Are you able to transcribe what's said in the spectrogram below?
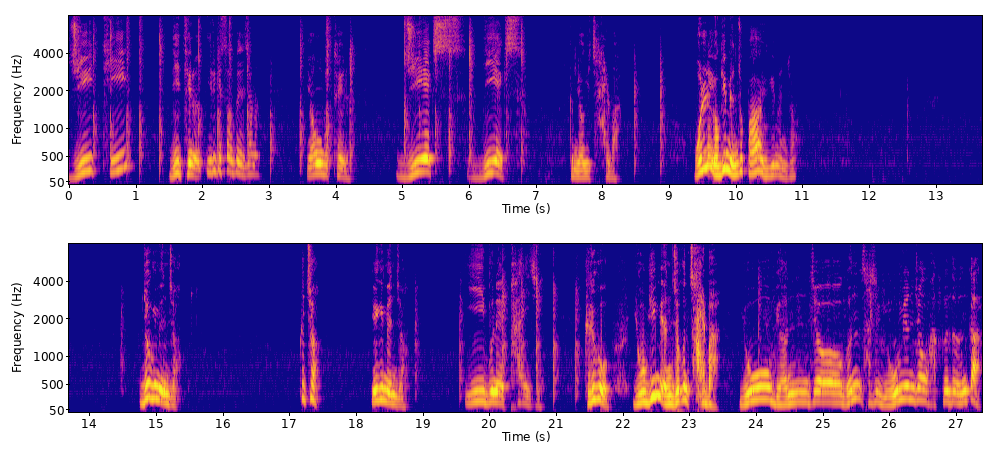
gt dt는 이렇게 써도 되잖아. 0부터 1 gx dx 그럼 여기 잘 봐. 원래 여기 면적 봐. 여기 면적. 여기 면적. 그쵸? 여기 면적. 2분의 파이지. 그리고 여기 면적은 잘 봐. 요 면적은 사실 요 면적 같거든. 그러니까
